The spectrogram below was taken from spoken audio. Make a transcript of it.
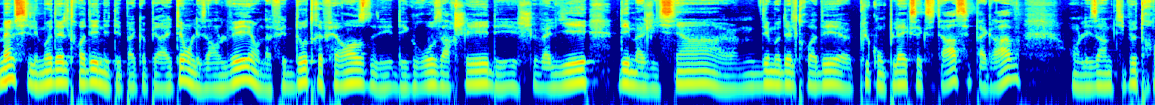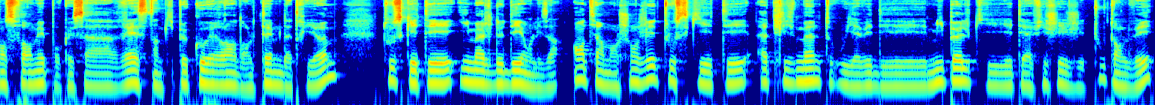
Même si les modèles 3D n'étaient pas copyrightés, on les a enlevés. On a fait d'autres références, des, gros archers, des chevaliers, des magiciens, euh, des modèles 3D euh, plus complexes, etc. C'est pas grave. On les a un petit peu transformés pour que ça reste un petit peu cohérent dans le thème d'Atrium. Tout ce qui était image 2D, on les a entièrement changés. Tout ce qui était achievement, où il y avait des meeples qui étaient affichés, j'ai tout enlevé,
